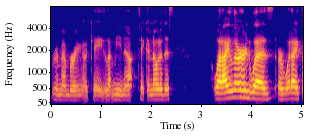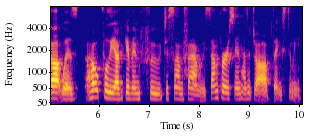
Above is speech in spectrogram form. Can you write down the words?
remembering, okay, let me not take a note of this. What I learned was, or what I thought was, hopefully I've given food to some family. Some person has a job thanks to me,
